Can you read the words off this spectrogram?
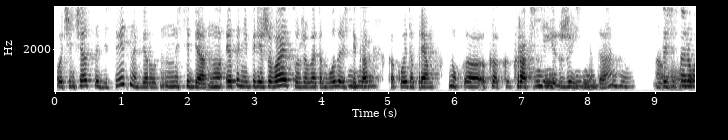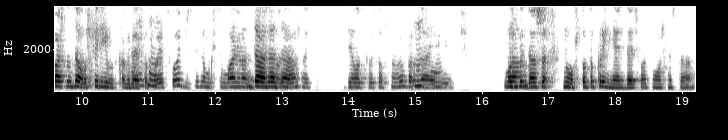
очень часто действительно берут на себя, но это не переживается уже в этом возрасте угу. как какой-то прям, ну, как крах всей угу. жизни, угу. да. Угу. То есть, наверное, важно, да, вот период, когда угу. это происходит, действительно максимально да, да, возможность да. сделать свой собственный выбор, угу. да, и может да. быть даже, ну, что-то принять, дать возможность, да.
